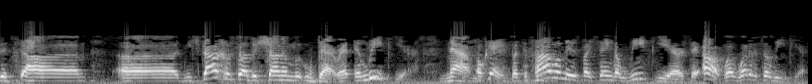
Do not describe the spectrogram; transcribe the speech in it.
it's um, uh, Mishkachas b'shana uberet, a leap year. Now, okay, but the problem is by saying a leap year, say, oh, well, what if it's a leap year?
